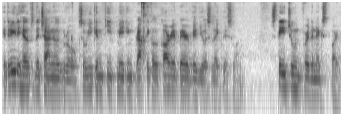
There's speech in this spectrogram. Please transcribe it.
It really helps the channel grow so we can keep making practical car repair videos like this one. Stay tuned for the next part.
